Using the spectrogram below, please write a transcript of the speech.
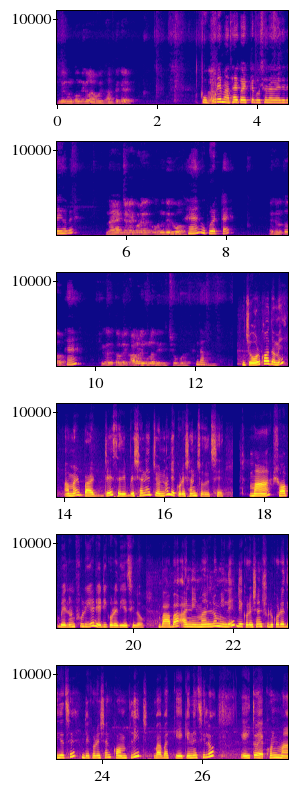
বেলুন কোন দিকে লাগাবো ওই ধার থেকে? উপরে মাথায় কয়েকটা গোছা লাগাই দিলেই হবে। না এক জায়গায় করে ওখানে দিয়ে দিবো? হ্যাঁ উপরেরটায়। এখানে তো? হ্যাঁ। ঠিক আছে তাহলে ওই কালারিংগুলো দিয়ে দিচ্ছি উপরে। দাও। জোর কদমে আমার বার্থডে সেলিব্রেশনের জন্য ডেকোরেশন চলছে। মা সব বেলুন ফুলিয়ে রেডি করে দিয়েছিল। বাবা আর নির্মাল্য মিলে ডেকোরেশন শুরু করে দিয়েছে। ডেকোরেশন কমপ্লিট বাবা কেক এনেছিল। এই তো এখন মা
